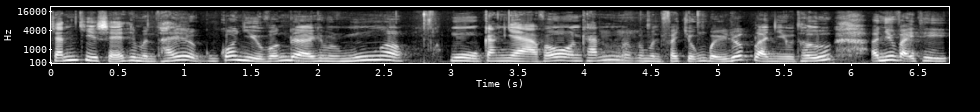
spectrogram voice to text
Chánh chia sẻ thì mình thấy là cũng có nhiều vấn đề khi mình muốn ờ, mua một căn nhà phải không anh Khánh? Mình phải chuẩn bị rất là nhiều thứ. Ờ, như vậy thì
